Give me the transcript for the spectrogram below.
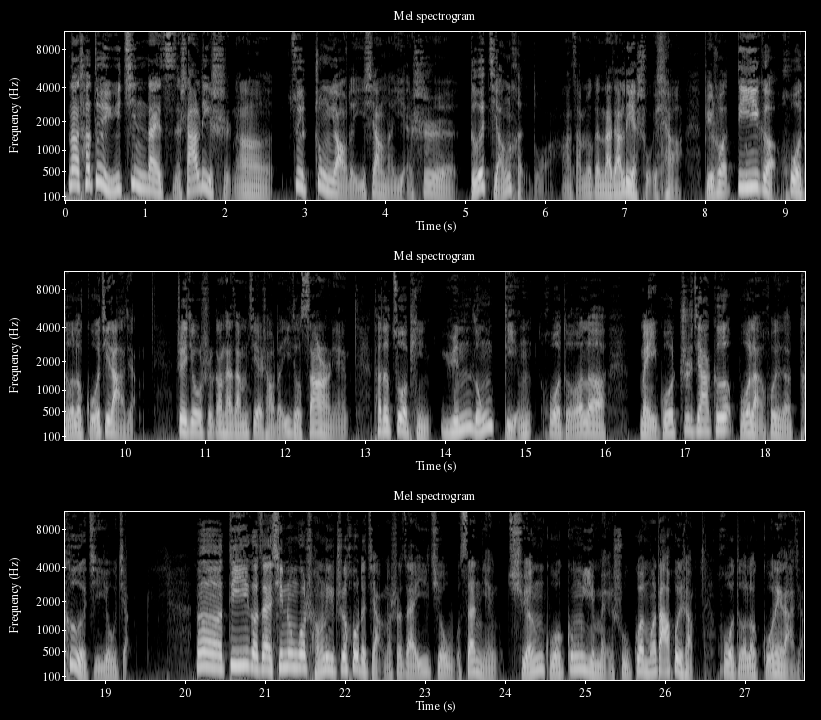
那他对于近代紫砂历史呢，最重要的一项呢，也是得奖很多啊。咱们就跟大家列数一下，比如说第一个获得了国际大奖，这就是刚才咱们介绍的1932年，他的作品《云龙鼎》获得了。美国芝加哥博览会的特级优奖。那第一个在新中国成立之后的奖呢，是在一九五三年全国工艺美术观摩大会上获得了国内大奖。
